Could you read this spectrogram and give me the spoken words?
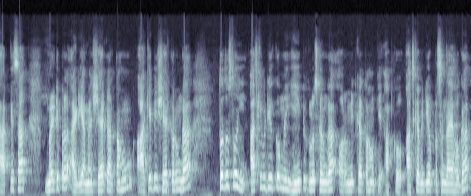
आपके साथ मल्टीपल आइडिया मैं शेयर करता हूँ। आगे भी शेयर करूँगा। तो दोस्तों, आज की वीडियो को मैं यहीं पे क्लोज करूँगा और उम्मीद करता हूँ कि आपको आज का वीडियो पसंद आया होगा।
